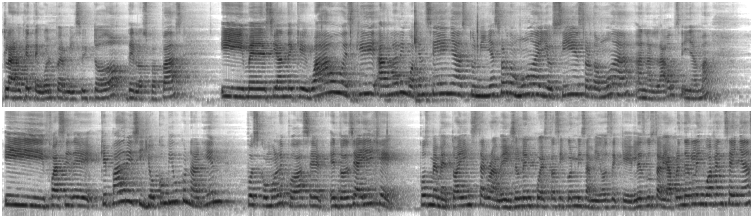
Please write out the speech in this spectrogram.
Claro que tengo el permiso y todo de los papás y me decían de que, wow, es que habla lenguaje en señas, tu niña es sordomuda. Y yo, sí, es sordomuda, Ana Lau se llama. Y fue así de, qué padre, si yo convivo con alguien, pues ¿cómo le puedo hacer? Entonces de ahí dije, pues me meto a Instagram e hice una encuesta así con mis amigos de que les gustaría aprender lenguaje en señas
